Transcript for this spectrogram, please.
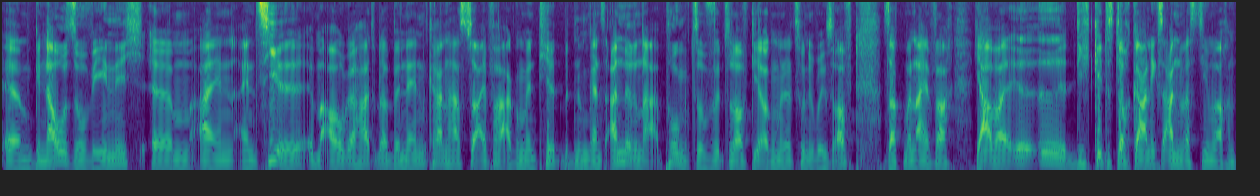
ähm, genauso wenig ähm, ein, ein Ziel im Auge hat oder benennen kann, hast du einfach argumentiert mit einem ganz anderen A- Punkt. So, wird, so läuft die Argumentation übrigens oft. Sagt man einfach, ja, aber äh, äh, die geht es doch gar nichts an, was die machen.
